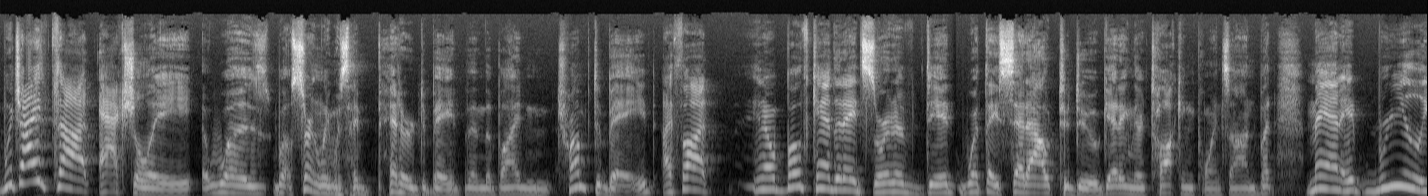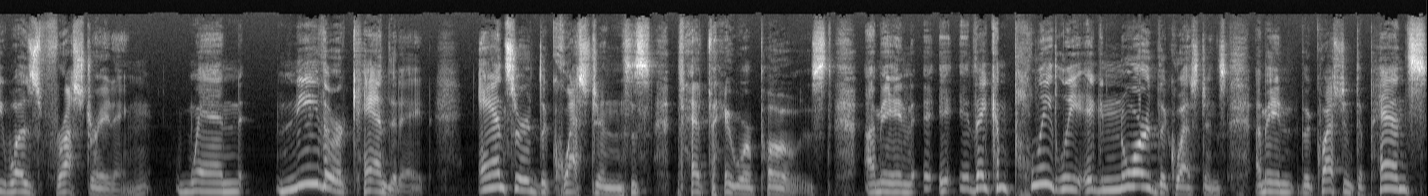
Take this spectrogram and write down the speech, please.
which I thought actually was, well, certainly was a better debate than the Biden Trump debate. I thought, you know, both candidates sort of did what they set out to do, getting their talking points on. But man, it really was frustrating when neither candidate answered the questions that they were posed. I mean, i i they completely ignored the questions. I mean, the question to Pence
